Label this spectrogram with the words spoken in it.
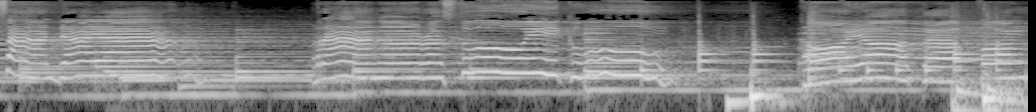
sadaya. Rangerestuiku kaya tepung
